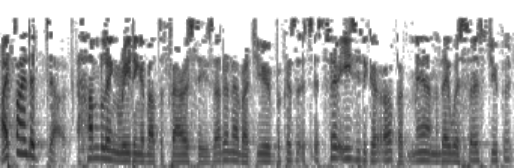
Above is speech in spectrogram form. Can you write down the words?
I find it uh, humbling reading about the Pharisees. I don't know about you because it's it's so easy to go, oh, but man, they were so stupid.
